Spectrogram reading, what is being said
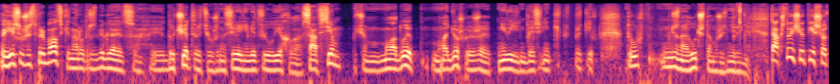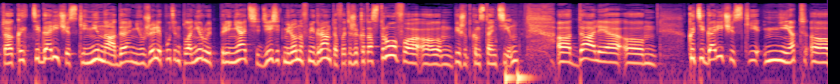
если уж из Прибалтики народ разбегается, и до четверти уже население Литвы уехало совсем, причем молодой, молодежь уезжает, не видя для себя никаких перспектив, то уж, не знаю, лучше там жизни или нет. Так, что еще пишут? А, категорически не надо. Неужели Путин планирует принять 10 миллионов мигрантов? Это же катастрофа, а, пишет Константин. А, далее Категорически нет. Э,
